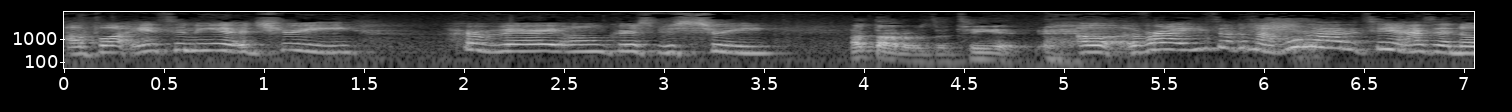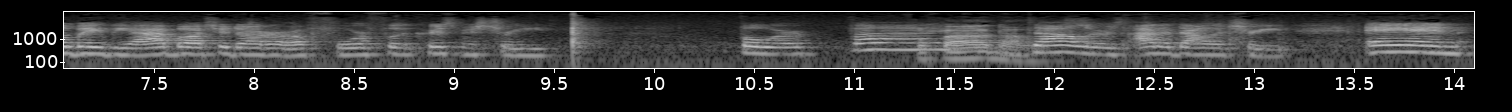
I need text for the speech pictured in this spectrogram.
I bought Antonia a tree, her very own Christmas tree. I thought it was a tent. Oh, right. He's talking about who got a tent. I said, no, baby. I bought your daughter a four foot Christmas tree for five, $5. dollars out of Dollar Tree. And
